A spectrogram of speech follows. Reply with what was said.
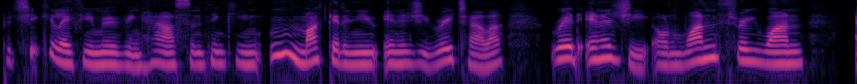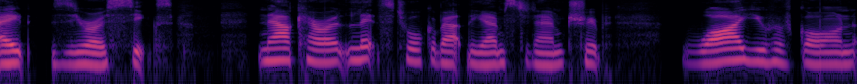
particularly if you're moving house and thinking, mm, might get a new energy retailer, Red Energy on 131806. Now, Caro, let's talk about the Amsterdam trip, why you have gone,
